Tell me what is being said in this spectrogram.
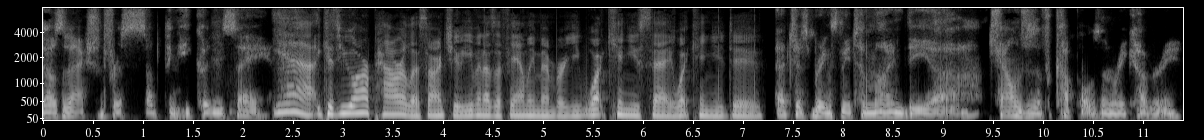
that was an action for something he couldn't say. Yeah, because you are powerless, aren't you? Even as a family member, you what can you say? What can you do? That just brings me to mind the uh, challenges of couples in recovery.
